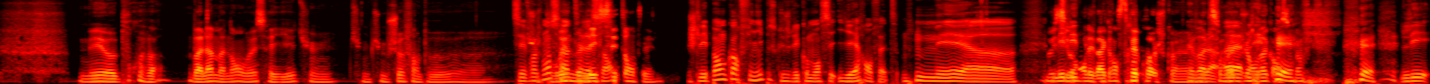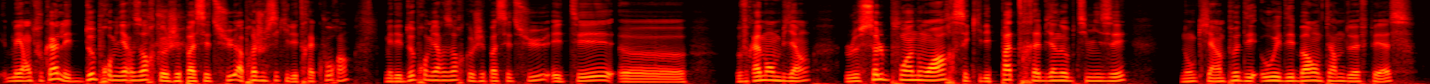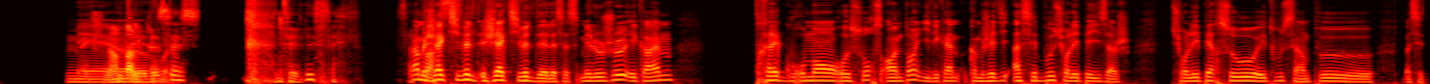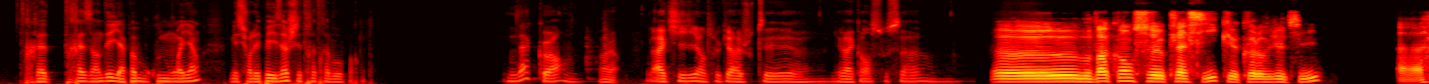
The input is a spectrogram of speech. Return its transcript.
mais euh, pourquoi pas. Bah là, maintenant, ouais, ça y est, tu, tu, me- tu me chauffes un peu. euh, C'est je franchement c'est pourrais me intéressant. laisser tenter. Je l'ai pas encore fini parce que je l'ai commencé hier en fait. Mais euh, Oui, Mais c'est les- les vacances très proches, quoi. Et voilà, Ils sont même plus en les- vacances, quoi. les, mais en tout cas, les deux premières heures que j'ai passées dessus, après je sais qu'il est très court, hein, mais les deux premières heures que j'ai passées dessus étaient euh, vraiment bien. Le seul point noir, c'est qu'il est pas très bien optimisé, donc il y a un peu des hauts et des bas en termes de FPS. Mais un euh, voilà. DLSS. DLSS. Ça Non mais j'ai activé, le, j'ai activé le DLSS, mais le jeu est quand même très gourmand en ressources. En même temps, il est quand même, comme j'ai dit, assez beau sur les paysages. Sur les persos et tout, c'est un peu... euh, Bah, c'est très, très indé, il n'y a pas beaucoup de moyens. Mais sur les paysages, c'est très très beau par contre. D'accord. Voilà. À qui Un truc à ajouter euh, Les vacances, tout ça? Euh, vacances classiques, Call of Duty. Euh,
